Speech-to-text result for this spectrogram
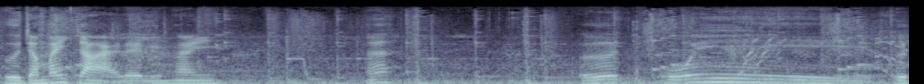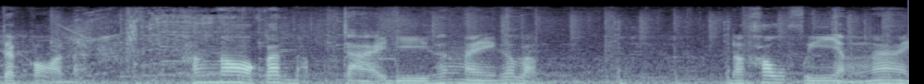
คือจะไม่จ่ายเลยหรือไงนะเออโอ้ยคือแต่ก่อนอะข้างนอกก็แบบจ่ายดีข้างในก็แบบ แล้วเข้าฟรีอย่างง่าย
